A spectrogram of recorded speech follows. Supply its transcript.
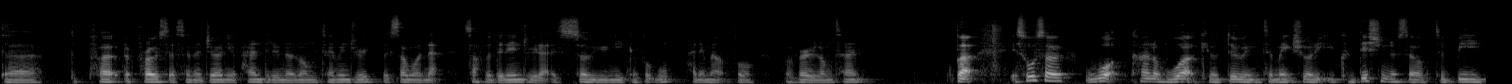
the the, per- the process and the journey of handling a long term injury with someone that suffered an injury that is so unique in football, had him out for, for a very long time. But it's also what kind of work you're doing to make sure that you condition yourself to be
